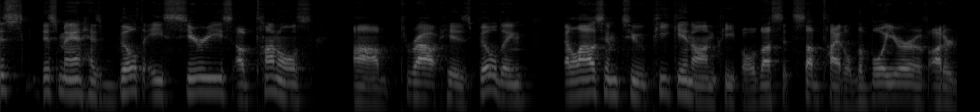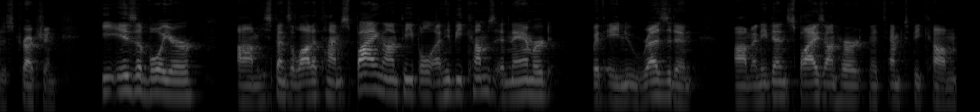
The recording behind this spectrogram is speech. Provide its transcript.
this this man has built a series of tunnels um, throughout his building that allows him to peek in on people. Thus, it's subtitled "The Voyeur of Utter Destruction." He is a voyeur. Um, he spends a lot of time spying on people, and he becomes enamored with a new resident. Um, and he then spies on her in an attempt to become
